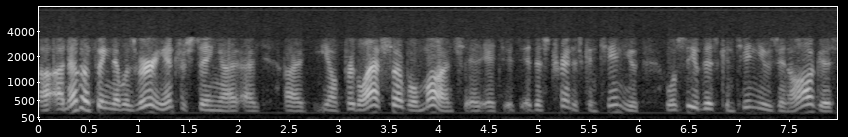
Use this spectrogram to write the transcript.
Uh, another thing that was very interesting, you know, for the last several months, it, it, it, this trend has continued. We'll see if this continues in August.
